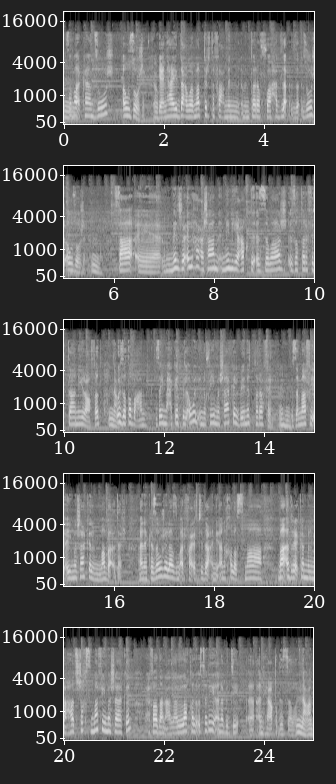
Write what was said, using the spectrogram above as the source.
سواء كان زوج أو زوجة أوكي. يعني هاي الدعوة ما بترتفع من من طرف واحد لا زوج أو زوجة مم. فبنلجا لها عشان ننهي عقد الزواج إذا الطرف الثاني رافض. نعم. وإذا طبعا زي ما حكيت بالأول إنه في مشاكل بين الطرفين. مم. إذا ما في أي مشاكل ما بقدر. أنا كزوجة لازم أرفع ارتداء إني أنا خلص ما ما قادره أكمل مع هذا الشخص ما في مشاكل. حفاظا على العلاقة الأسرية أنا بدي أنهي عقد الزواج. نعم.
